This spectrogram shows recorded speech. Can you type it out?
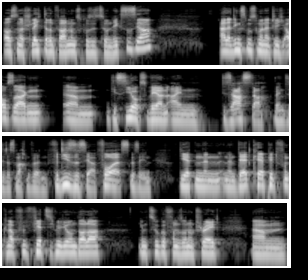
aus einer schlechteren Verhandlungsposition nächstes Jahr. Allerdings muss man natürlich auch sagen, ähm, die Seahawks wären ein Desaster, wenn sie das machen würden. Für dieses Jahr, vorerst gesehen. Die hätten einen, einen Dead Cap Hit von knapp 40 Millionen Dollar im Zuge von so einem Trade. Ähm,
